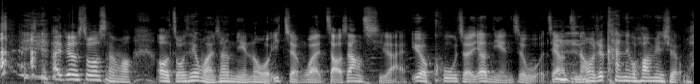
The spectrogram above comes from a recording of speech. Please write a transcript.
他就说什么哦，昨天晚上黏了我一整晚，早上起来又哭着要黏着我这样子，嗯、然后我就看那个画面，觉得哇，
